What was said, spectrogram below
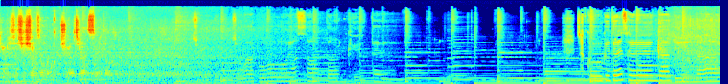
윤희서 씨 신상만큼 중요하진 않습니다. 그대 생각이 나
